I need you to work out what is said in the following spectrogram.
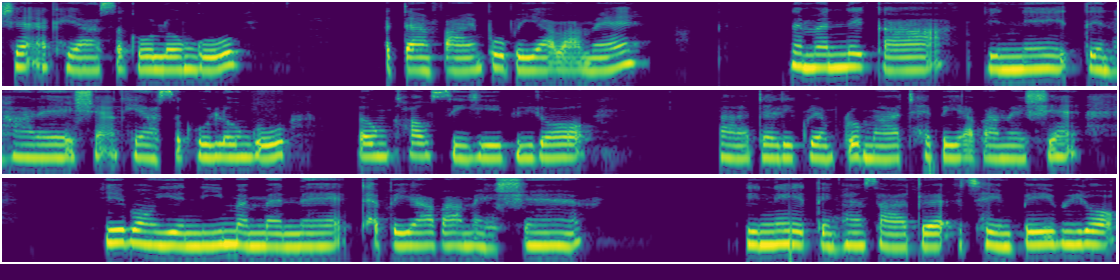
ရှမ်းအခရာစကိုလုံးကိုအတန်ဖိုင်ပို့ပေးရပါမယ် နံပါတ်1ကဒီနေ့သင်ထားတဲ့ရှန့်အခရာ19လုံးကို3ခေါက်စီရေးပြီးတော့အာ Telegram group မှာထည့်ပေးရပါမယ်ရှင်။ရေးပုံရေးနီးမမှန်နဲ့ထည့်ပေးရပါမယ်ရှင်။ဒီနေ့သင်ခန်းစာအတွက်အချိန်ပေးပြီးတော့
